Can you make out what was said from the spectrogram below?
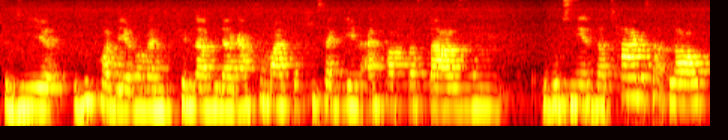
für die super wäre, wenn die Kinder wieder ganz normal zur Kita gehen, einfach, dass da so ein routinierter Tagesablauf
